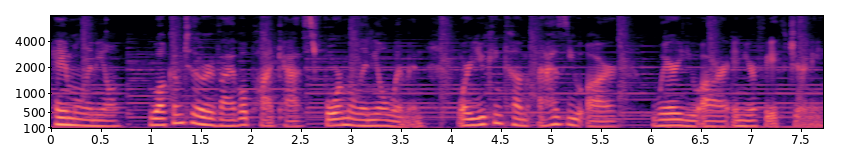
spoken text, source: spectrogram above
Hey, Millennial. Welcome to the Revival Podcast for Millennial Women, where you can come as you are, where you are in your faith journey.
